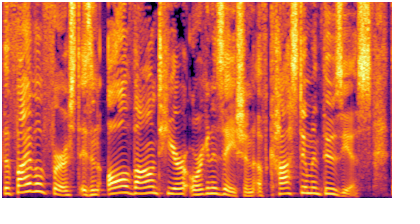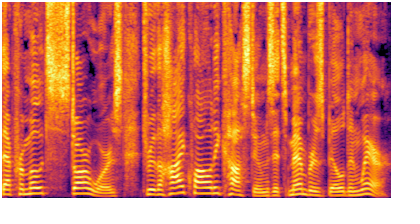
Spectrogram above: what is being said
The 501st is an all volunteer organization of costume enthusiasts that promotes Star Wars through the high quality costumes its members build and wear.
